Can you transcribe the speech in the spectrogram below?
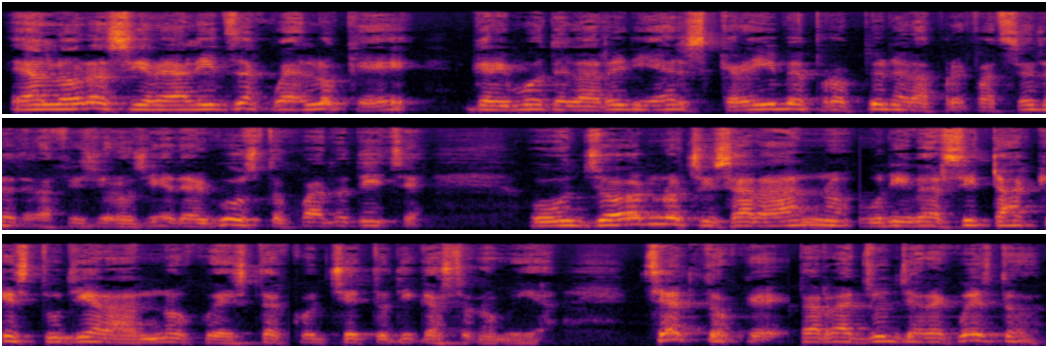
e allora si realizza quello che Grimaud de la Renière scrive proprio nella prefazione della fisiologia del gusto, quando dice un giorno ci saranno università che studieranno questo concetto di gastronomia. Certo che per raggiungere questo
